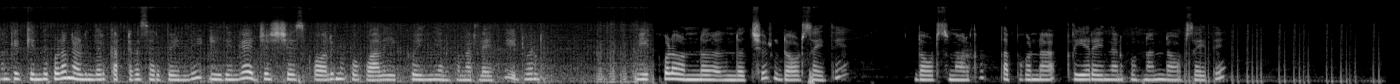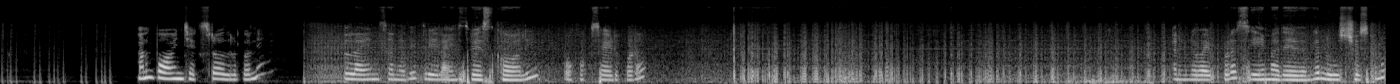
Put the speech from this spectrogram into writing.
మనకి కింద కూడా నడుం దగ్గర కరెక్ట్గా సరిపోయింది. ఈ విధంగా అడ్జస్ట్ చేసుకోవాలి. మీకు ఒకవేళ ఎక్కువైంది అనుకున్నట్లయితే ఇటువంటి మీకు కూడా ఉండ ఉండొచ్చు. డౌట్స్ అయితే డౌట్స్ ఉన్న వరకు తప్పకుండా క్లియర్ అయింది అనుకుంటున్నాను. డౌట్స్ అయితే మనం పాయింట్స్ ఎక్స్ట్రా వదులుకొని లైన్స్ అనేది త్రీ లైన్స్ వేసుకోవాలి. ఒక్కొక్క సైడ్ కూడా. రెండు వైపు కూడా సేమ్ అదే విధంగా లూజ్ చూసుకుని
